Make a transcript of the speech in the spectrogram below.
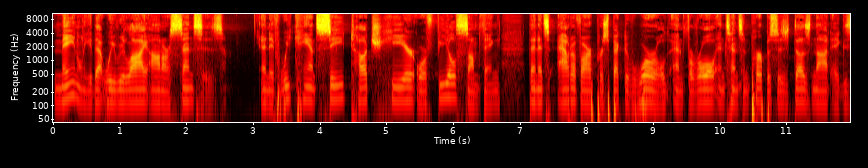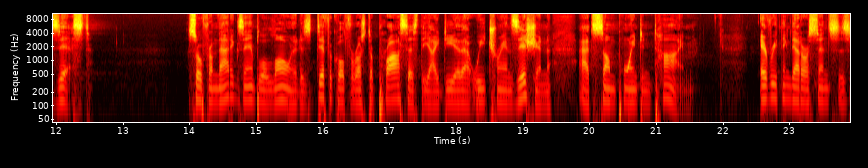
Mainly that we rely on our senses. And if we can't see, touch, hear, or feel something, then it's out of our perspective world and for all intents and purposes does not exist. So, from that example alone, it is difficult for us to process the idea that we transition at some point in time everything that our senses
